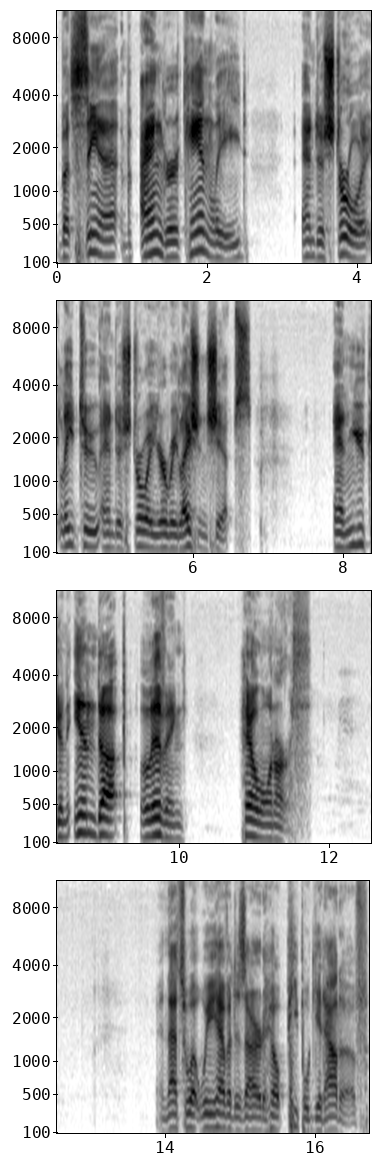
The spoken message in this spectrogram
But sin, anger can lead and destroy, lead to and destroy your relationships. And you can end up living hell on earth. And that's what we have a desire to help people get out of.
